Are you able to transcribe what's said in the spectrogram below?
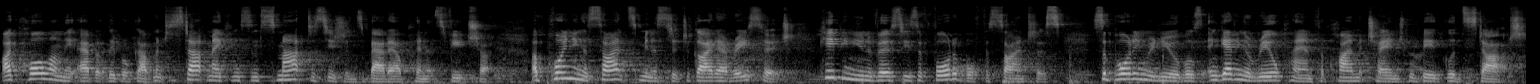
I call on the Abbott Liberal government to start making some smart decisions about our planet's future, appointing a science minister to guide our research, keeping universities affordable for scientists, supporting renewables and getting a real plan for climate change will be a good start.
